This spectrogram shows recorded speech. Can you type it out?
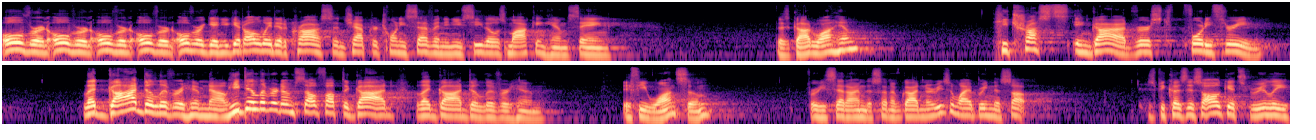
over and over and over and over and over again, you get all the way to the cross in chapter 27, and you see those mocking him saying, Does God want him? He trusts in God, verse 43. Let God deliver him now. He delivered himself up to God. Let God deliver him if he wants him. For he said, I'm the Son of God. And the reason why I bring this up is because this all gets really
